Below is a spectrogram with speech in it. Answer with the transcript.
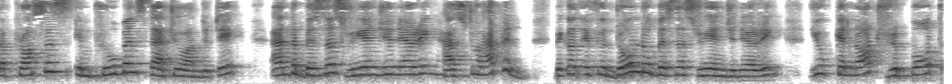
the process improvements that you undertake, and the business reengineering has to happen. Because if you don't do business reengineering you cannot report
